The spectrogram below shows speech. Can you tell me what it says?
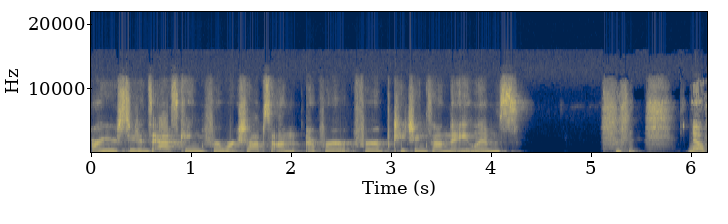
Are your students asking for workshops on or for for teachings on the eight limbs? no.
